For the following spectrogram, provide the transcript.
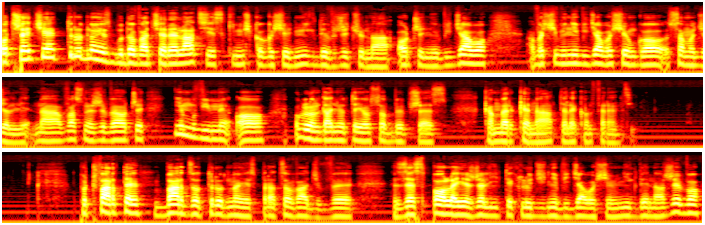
Po trzecie, trudno jest budować relacje z kimś, kogo się nigdy w życiu na oczy nie widziało, a właściwie nie widziało się go samodzielnie, na własne żywe oczy. Nie mówimy o oglądaniu tej osoby przez kamerkę na telekonferencji. Po czwarte, bardzo trudno jest pracować w zespole, jeżeli tych ludzi nie widziało się nigdy na żywo.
